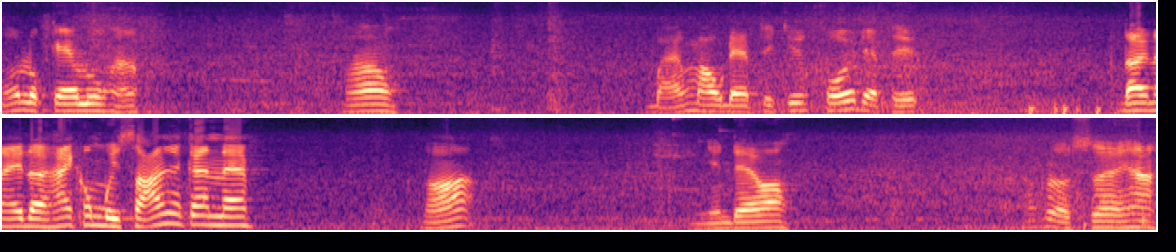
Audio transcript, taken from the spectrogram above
Nó lột keo. Luôn hả? Không? Bản màu đẹp thì chứ khối đẹp thiệt. Đời này đời 2016 nha các anh em. Đó. Nhìn đẹp không? Rất là c ha.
